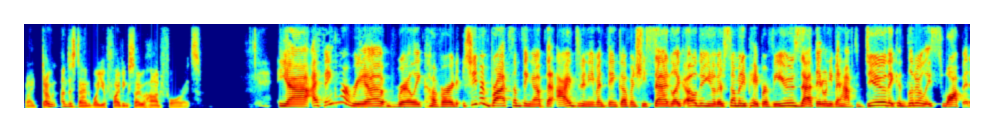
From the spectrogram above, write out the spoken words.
but I don't understand why you're fighting so hard for it. Yeah, I think Maria really covered. She even brought something up that I didn't even think of. And she said, like, oh, you know, there's so many pay per views that they don't even have to do. They could literally swap it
